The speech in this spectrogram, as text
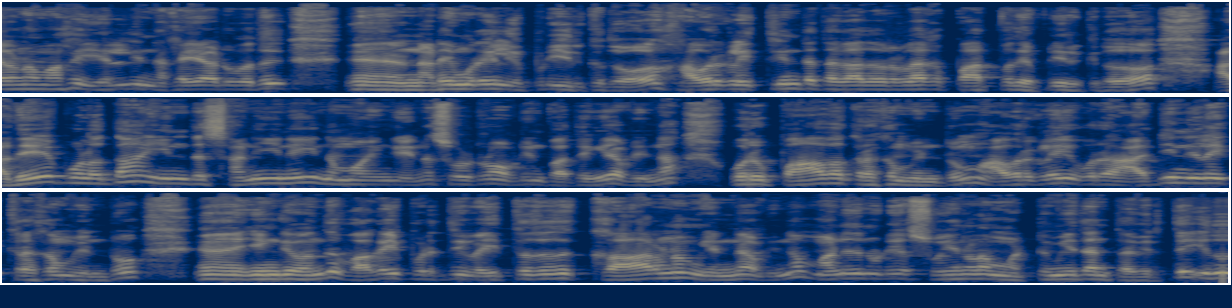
ஏளனமாக எள்ளி நகையாடுவது நடைமுறையில் எப்படி இருக்குதோ அவர்களை தீண்டத்தகாதவர்களாக பார்ப்பது எப்படி இருக்குதோ அதே போல தான் இந்த சனியினை நம்ம இங்க என்ன சொல்றோம் அப்படின்னு பார்த்தீங்க அப்படின்னா ஒரு பாவ கிரகம் என்றும் அவர்களை ஒரு அடிநிலை கிரகம் என்றும் அஹ், இங்க வந்து வகைப்படுத்தி வைத்தது காரணம் என்ன அப்படின்னா மனிதனுடைய சுயநலம் மட்டுமே தான் தவிர்த்து இது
